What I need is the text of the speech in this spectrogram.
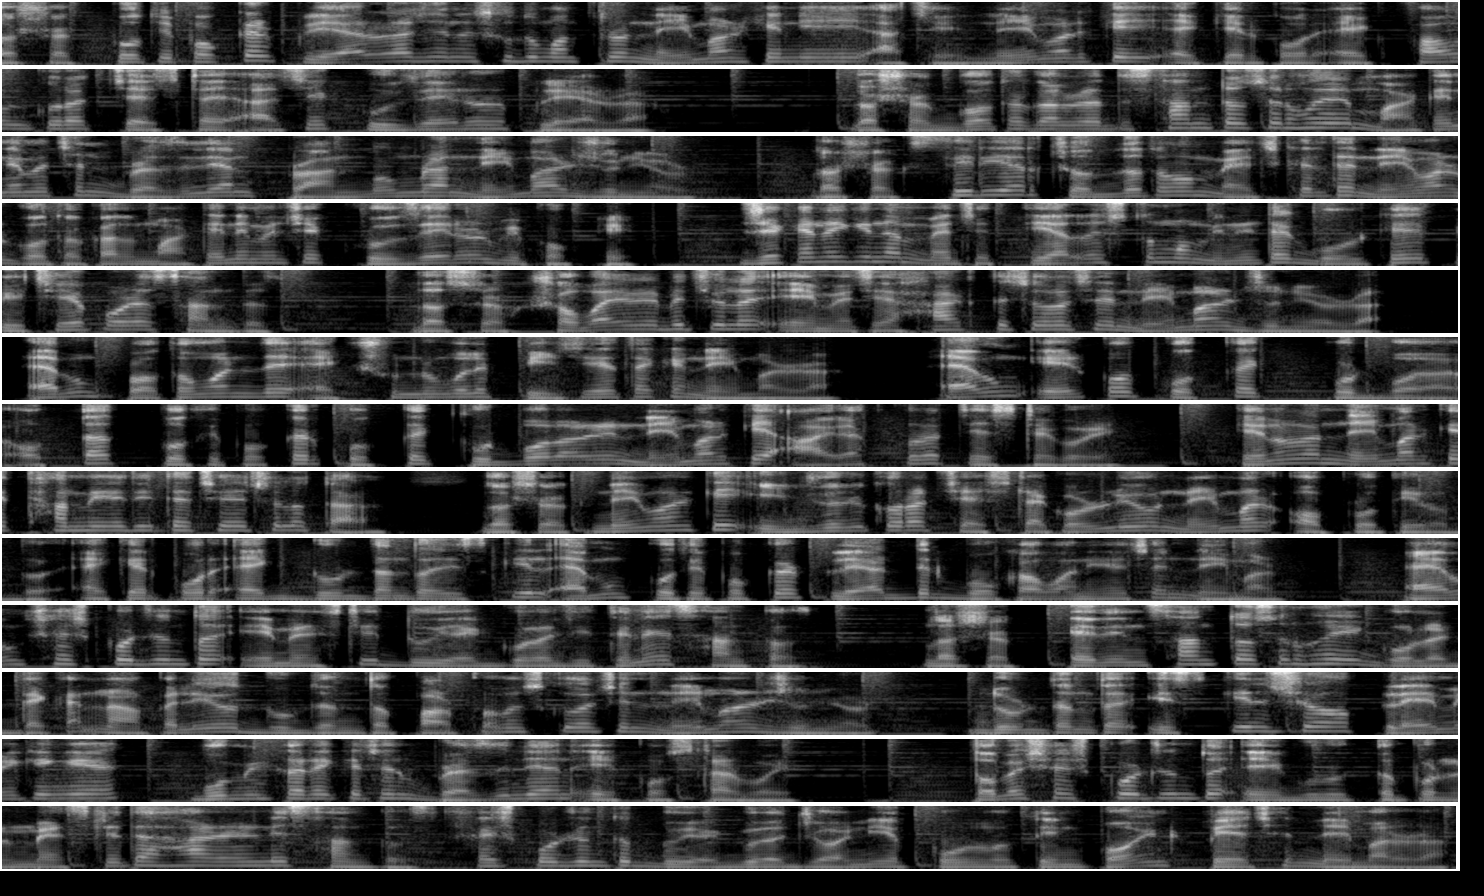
দর্শক, প্রতিপক্ষের প্লেয়াররা যেন শুধুমাত্র নেইমারকে নিয়েই আছে নেইমারকে একের পর এক ফাউল করার চেষ্টায় আছে ক্রুজেরোর প্লেয়াররা দর্শক, গতকাল রাতে সান্তোসের হয়ে মাঠে নেমেছেন ব্রাজিলিয়ান প্রাণবোমরা নেইমার জুনিয়র। দর্শক, সিরিয়ার চোদ্দতম ম্যাচ খেলতে নেইমার গতকাল মাঠে নেমেছে ক্রুজেরোর বিপক্ষে, যেখানে কিনা ম্যাচে তিয়াল্লিশতম মিনিটে গোল খেয়ে পিছিয়ে পড়ে সান্তোস দর্শক, সবাই ভেবেছিল এই ম্যাচে হারতে চলেছে নেইমার জুনিয়ররা এবং প্রথমার্ধে এক শূন্য গোলে পিছিয়ে থাকে নেইমাররা। এবং এরপর প্রত্যেক ফুটবলার, অর্থাৎ প্রতিপক্ষের প্রত্যেক ফুটবলারের নেইমারকে আঘাত করার চেষ্টা করে। কেননা নেইমারকে থামিয়ে দিতে চেয়েছিল তারা। দর্শক, নেইমারকে ইনজুরি করার চেষ্টা করলেও নেইমার অপ্রতিরোধ। একের পর এক দুর্দান্ত স্কিল এবং প্রতিপক্ষের প্লেয়ারদের বোকা বানিয়েছেন নেইমার। এবং শেষ পর্যন্ত এই ম্যাচটি দুই এক গোলে জিতে নেয় সান্তোস। দর্শক, এদিন সান্তোসের হয়ে গোলের দেখা না পেলেও দুর্দান্ত পারফরমেন্স করেছেন নেইমার জুনিয়র দুর্দান্ত স্কিল সহ প্লে মেকিং এ ভূমিকা রেখেছেন ব্রাজিলিয়ান এই পোস্টার বয়। তবে শেষ পর্যন্ত এই গুরুত্বপূর্ণ ম্যাচটিতে হারেনি সান্তোস। শেষ পর্যন্ত দুই এক গোলে জয় নিয়ে পূর্ণ তিন পয়েন্ট পেয়েছেন নেইমাররা।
